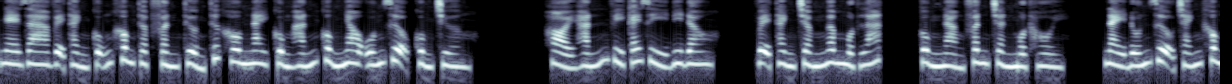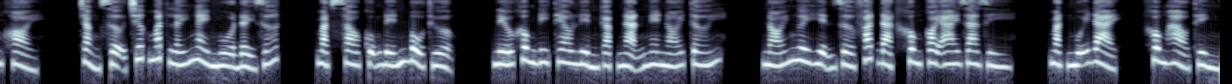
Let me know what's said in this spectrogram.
nghe ra vệ thành cũng không thập phần thưởng thức hôm nay cùng hắn cùng nhau uống rượu cùng trường. Hỏi hắn vì cái gì đi đâu, vệ thành trầm ngâm một lát, cùng nàng phân trần một hồi, này đốn rượu tránh không khỏi, chẳng sợ trước mắt lấy ngày mùa đầy rớt, mặt sau cũng đến bổ thượng, nếu không đi theo liền gặp nạn nghe nói tới, nói ngươi hiện giờ phát đạt không coi ai ra gì, mặt mũi đại, không hảo thỉnh,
